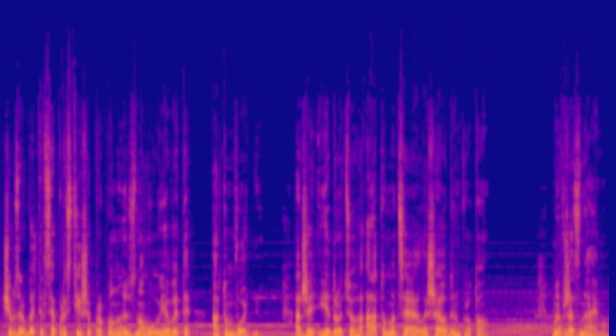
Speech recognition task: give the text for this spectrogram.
Щоб зробити все простіше, пропоную знову уявити атом водню. Адже ядро цього атома це лише один протон. Ми вже знаємо,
